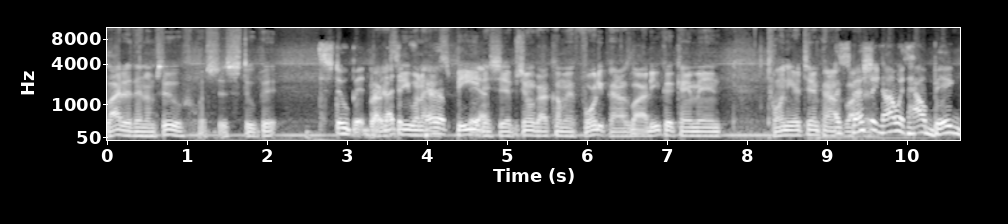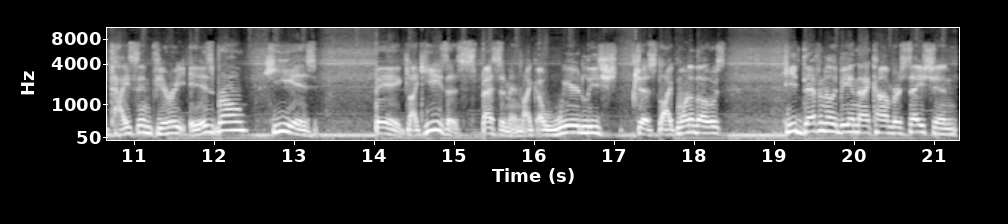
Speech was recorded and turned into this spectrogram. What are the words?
lighter than him too, which is stupid. Stupid, bro. Like I That's see you want to have speed yeah. and shit, but you don't got to come in forty pounds lighter. You could came in twenty or ten pounds Especially lighter. not with how big Tyson Fury is, bro. He is big. Like he's a specimen. Like a weirdly sh- just like one of those. He'd definitely be in that conversation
